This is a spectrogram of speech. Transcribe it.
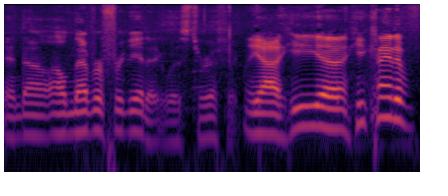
and uh, I'll never forget it. It was terrific. Yeah, he uh, he kind of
